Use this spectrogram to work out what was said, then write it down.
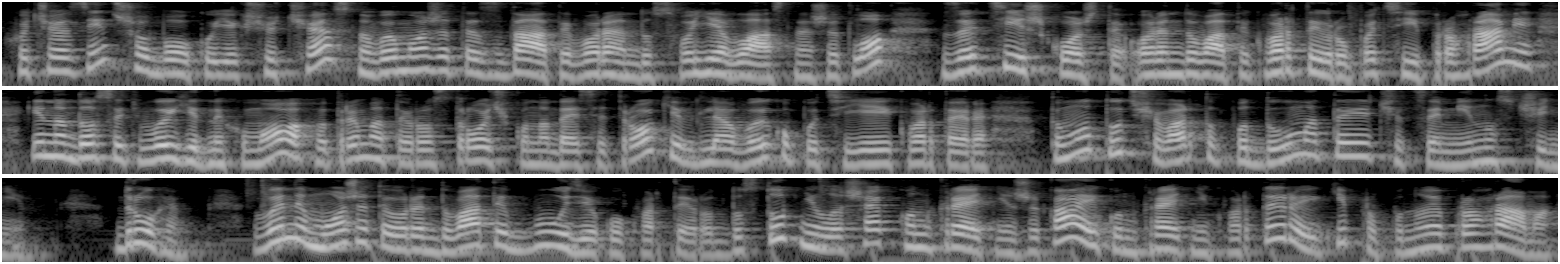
Хоча з іншого боку, якщо чесно, ви можете здати в оренду своє власне житло, за ці ж кошти орендувати квартиру по цій програмі і на досить вигідних умовах отримати розстрочку на 10 років для викупу цієї квартири. Тому тут ще варто подумати, чи це мінус чи ні. Друге, ви не можете орендувати будь-яку квартиру. Доступні лише конкретні ЖК і конкретні квартири, які пропонує програма.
